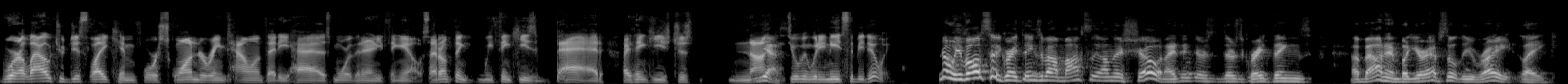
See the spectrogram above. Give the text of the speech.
We're allowed to dislike him for squandering talent that he has more than anything else. I don't think we think he's bad. I think he's just not Yes. doing what he needs to be doing. No, we've all said great things about Moxley on this show, and I think there's there's great things about him. But you're absolutely right. Like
